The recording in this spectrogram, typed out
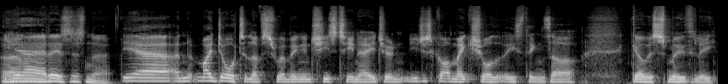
Um, yeah, it is, isn't it? Yeah, and my daughter loves swimming, and she's a teenager, and you just got to make sure that these things are go as smoothly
